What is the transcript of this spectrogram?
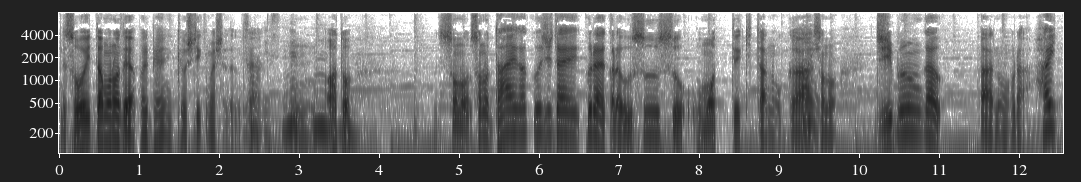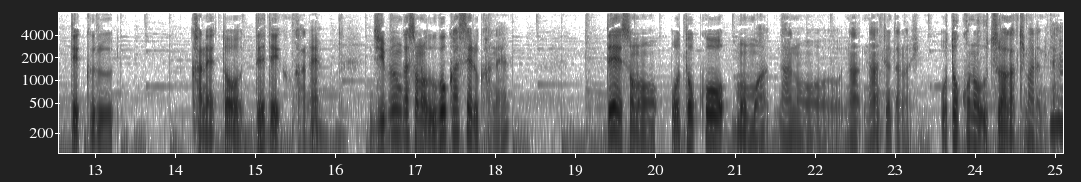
でそういったものでやっぱり勉強してきましたけどね、うん。あとそのその大学時代ぐらいからうすうす思ってきたのが、はい。その自分があのほら入ってくる金と出ていく金、自分がその動かせる金？でその男も、まあ、あのななんていうんだろう男の器が決まるみたいな、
